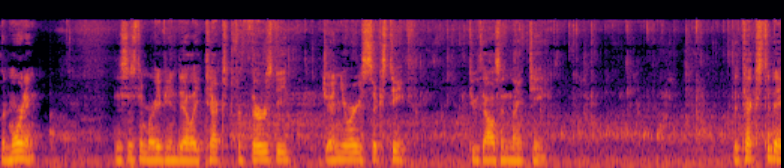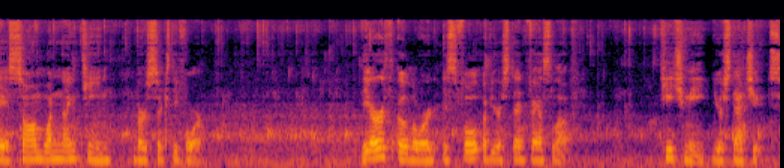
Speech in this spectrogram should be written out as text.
Good morning. This is the Moravian Daily Text for Thursday, January 16th, 2019. The text today is Psalm 119, verse 64. The earth, O Lord, is full of your steadfast love. Teach me your statutes.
